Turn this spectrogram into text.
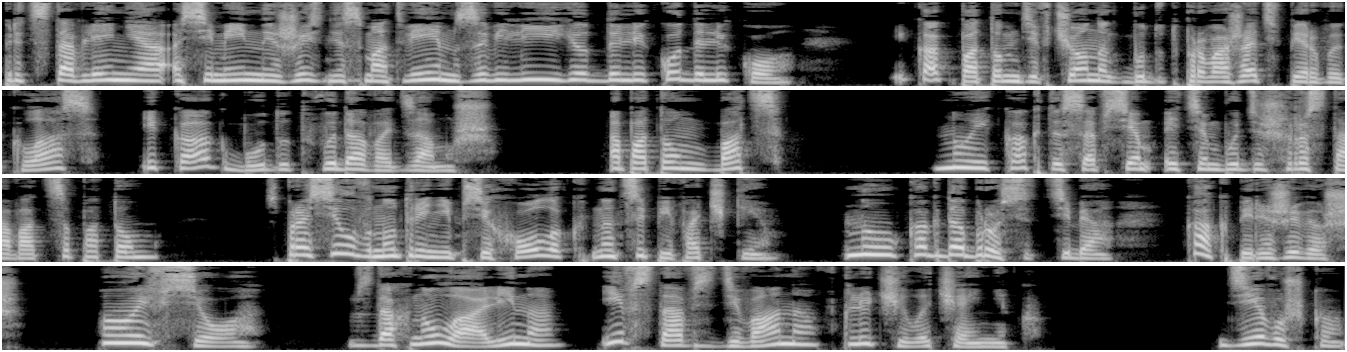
Представления о семейной жизни с Матвеем завели ее далеко-далеко. И как потом девчонок будут провожать в первый класс, и как будут выдавать замуж. А потом бац! Ну и как ты со всем этим будешь расставаться потом? Спросил внутренний психолог, нацепив очки. Ну, когда бросит тебя, как переживешь? Ой, все. Вздохнула Алина и, встав с дивана, включила чайник. Девушка,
